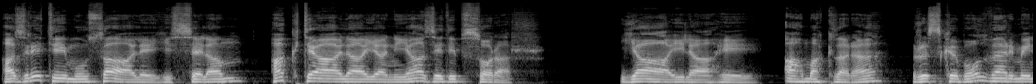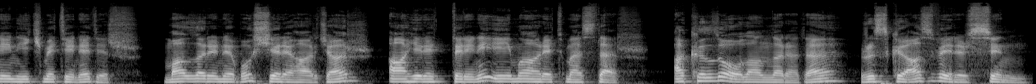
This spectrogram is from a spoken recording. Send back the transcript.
Hazreti Musa aleyhisselam, Hak Teâlâ'ya niyaz edip sorar. Ya ilahi, ahmaklara rızkı bol vermenin hikmeti nedir? Mallarını boş yere harcar, ahiretlerini imar etmezler. Akıllı olanlara da rızkı az verirsin.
